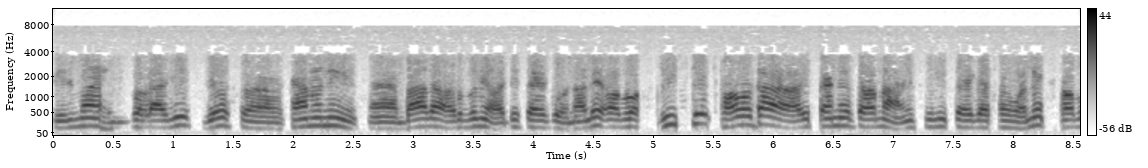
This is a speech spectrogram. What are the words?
फिल्डमा हिँड्नको लागि जो कानुनी बाधाहरू पनि हटिसकेको हुनाले अब दुई सय छवटा स्थानीय तहमा हामी पुगिसकेका छौँ भने अब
